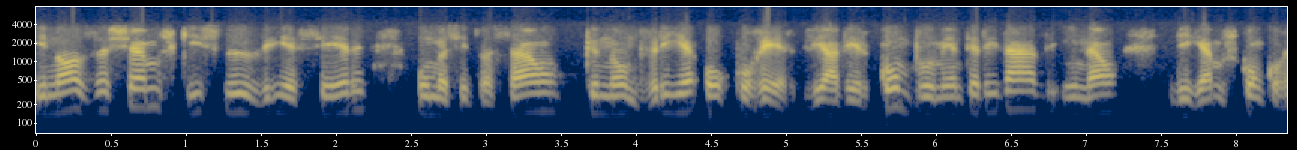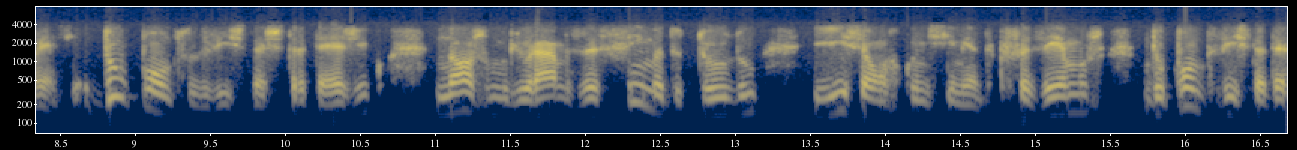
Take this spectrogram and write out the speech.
E nós achamos que isso deveria ser uma situação que não deveria ocorrer. Devia haver complementaridade e não, digamos, concorrência. Do ponto de vista estratégico, nós melhoramos acima de tudo e isso é um reconhecimento que fazemos do ponto de vista da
